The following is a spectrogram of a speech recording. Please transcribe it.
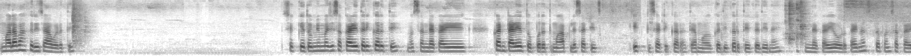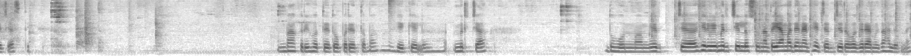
मला भाकरीच आवडते. शक्यतो मी म्हणजे सकाळी तरी करते. मग संध्याकाळी कंटाळ येतो परत मग आपल्यासाठीच एकटीसाठी करा. त्यामुळं कधी करते कधी नाही. संध्याकाळी एवढं काही नसतं पण सकाळची असते. भाकरी होते तोपर्यंत मग हे केलं. मिरच्या धुवून मग मिरच्या हिरवी मिरची लसूण. आता यामध्ये ना ठेच्यात जिरं वगैरे आम्ही घालत नाही.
